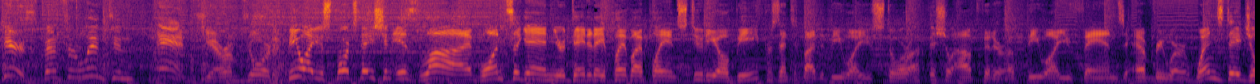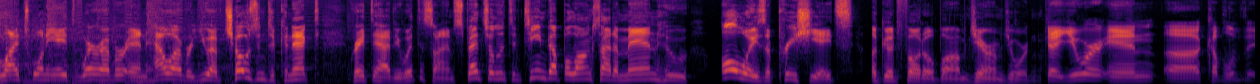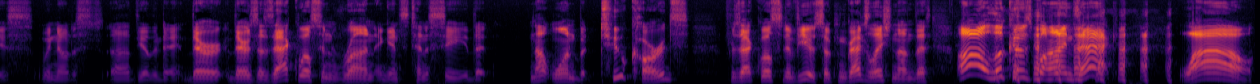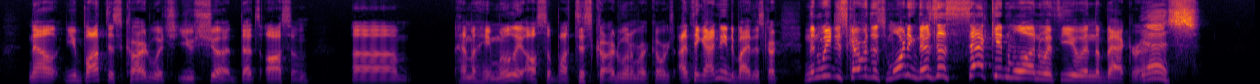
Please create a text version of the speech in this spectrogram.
here's Spencer Linton and Jarom Jordan. BYU Sports Nation is live once again. Your day-to-day play-by-play in Studio B, presented by the BYU Store, official outfitter of BYU fans everywhere. Wednesday, July 28th, wherever and however you have chosen to connect. Great to have you with us. I am Spencer Linton, teamed up alongside a man who always appreciates a good photo bomb, Jarom Jordan. Okay, you were in uh, a couple of these. We noticed uh, the other day. There, there's a Zach Wilson run against Tennessee that not one but two cards for Zach Wilson of you. So congratulations on this. Oh, look who's behind Zach! Wow. Now you bought this card, which you should. That's awesome. Um, Hema Hemuli also bought this card, one of our coworkers. I think I need to buy this card. And then we discovered this morning there's a second one with you in the background. Yes.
